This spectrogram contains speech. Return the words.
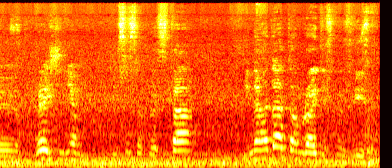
е, хрещенням Ісуса Христа і нагадати вам радісну звістку.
